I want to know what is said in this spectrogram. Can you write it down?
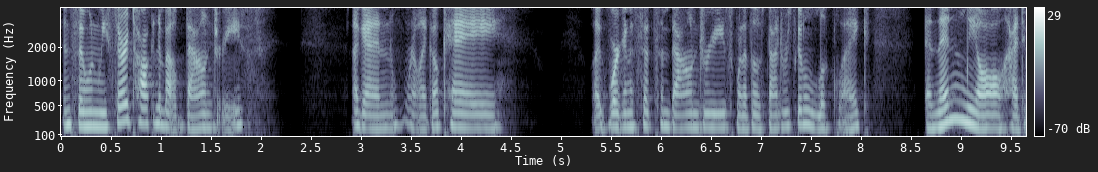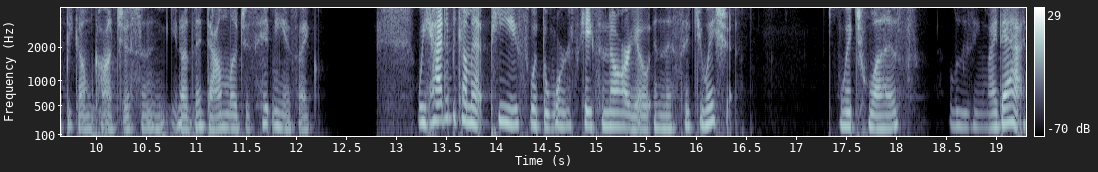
And so when we started talking about boundaries, again, we're like, okay, like we're going to set some boundaries. What are those boundaries going to look like? And then we all had to become conscious. And, you know, the download just hit me as like, we had to become at peace with the worst case scenario in this situation, which was losing my dad.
